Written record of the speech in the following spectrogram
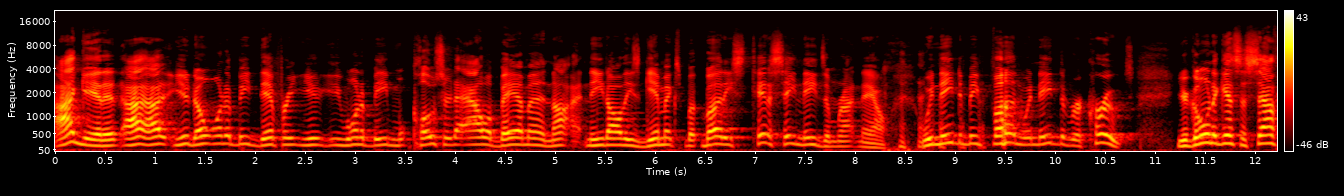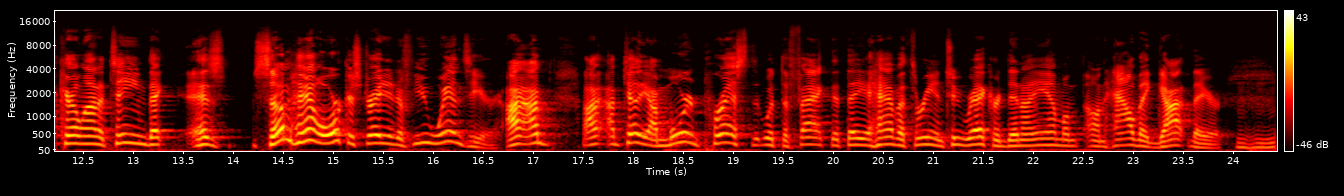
I get it. I, I you don't want to be different. You you want to be closer to Alabama and not need all these gimmicks. But buddies, Tennessee needs them right now. We need to be fun. We need the recruits. You're going against a South Carolina team that has somehow orchestrated a few wins here. I, I'm I, I'm telling you, I'm more impressed with the fact that they have a three and two record than I am on, on how they got there. Mm-hmm.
